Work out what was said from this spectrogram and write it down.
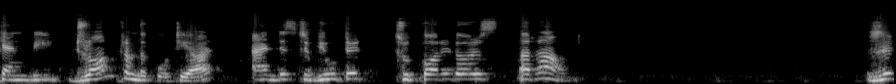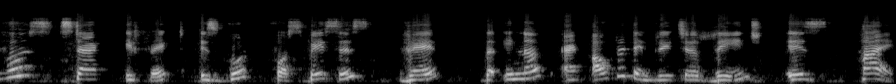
can be drawn from the courtyard and distributed through corridors around. Reverse stack effect is good for spaces where the inner and outer temperature range is high.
